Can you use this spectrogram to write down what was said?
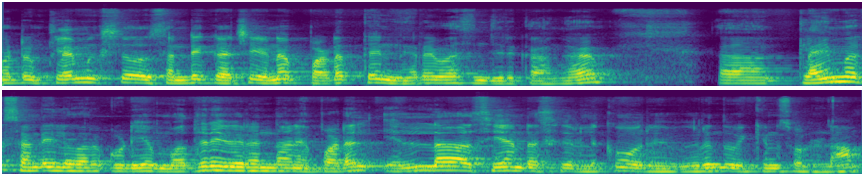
மற்றும் கிளைமேக்ஸில் ஒரு சண்டை காட்சி என படத்தை நிறைவாக செஞ்சுருக்காங்க. கிளைமேக்ஸ் சண்டையில் வரக்கூடிய மதுரை வீரந்தானே பாடல். எல்லா சியான் ரசிகர்களுக்கும் ஒரு விருந்து வைக்குன்னு சொல்லலாம்.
